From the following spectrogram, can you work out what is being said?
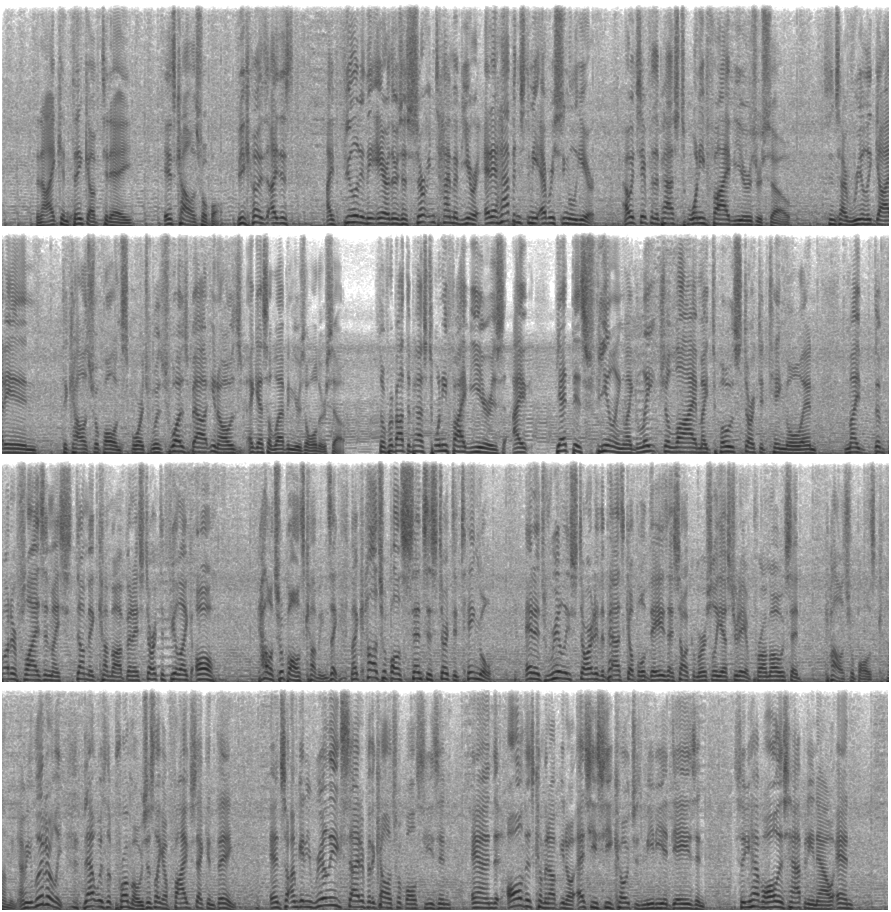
that I can think of today is college football because I just, I feel it in the air. There's a certain time of year, and it happens to me every single year. I would say for the past 25 years or so, since I really got in to college football and sports, which was about, you know, I was, I guess, 11 years old or so. So for about the past 25 years, I get this feeling like late July, my toes start to tingle and my the butterflies in my stomach come up, and I start to feel like, oh, college football is coming. It's like my college football senses start to tingle. And it's really started the past couple of days. I saw a commercial yesterday, a promo said, college football is coming. I mean, literally, that was the promo. It was just like a five second thing. And so I'm getting really excited for the college football season and all this coming up, you know, SEC coaches, media days. And so you have all this happening now. And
